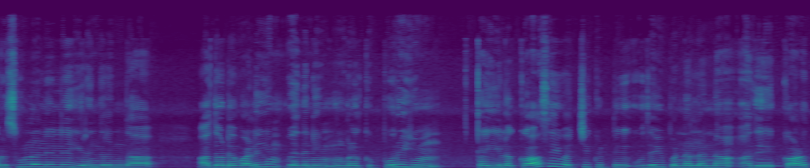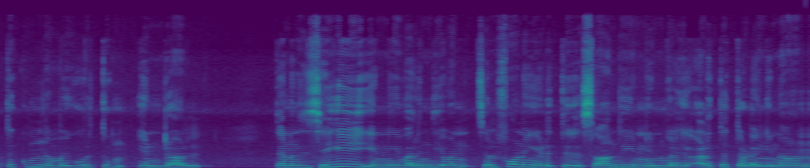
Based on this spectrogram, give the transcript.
ஒரு சூழலில் இருந்திருந்தா அதோட வலியும் வேதனையும் உங்களுக்கு புரியும். கையில் காசை வச்சுக்கிட்டு உதவி பண்ணலைன்னா அது காலத்துக்கும் நம்மை உறுத்தும் என்றால் தனது செய்கையை எண்ணி வருந்தியவன் செல்போனை எடுத்து சாந்தியின் எண்களை அழுத்தத் தொடங்கினான்.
